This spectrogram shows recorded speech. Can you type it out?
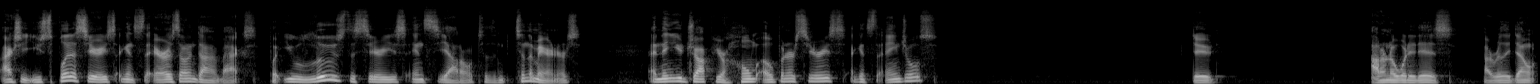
actually you split a series against the Arizona Diamondbacks, but you lose the series in Seattle to the to the Mariners, and then you drop your home opener series against the Angels. Dude, I don't know what it is. I really don't.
